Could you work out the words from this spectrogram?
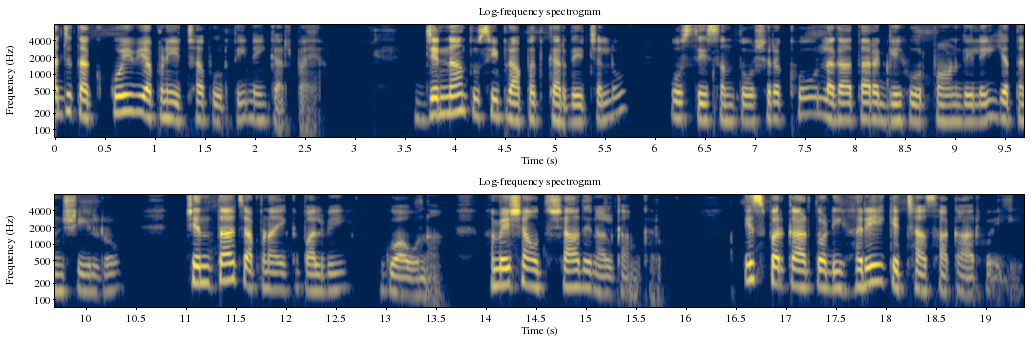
ਅੱਜ ਤੱਕ ਕੋਈ ਵੀ ਆਪਣੀ ਇੱਛਾ ਪੂਰਤੀ ਨਹੀਂ ਕਰ ਪਾਇਆ। ਜਿੰਨਾ ਤੁਸੀਂ ਪ੍ਰਾਪਤ ਕਰਦੇ ਚੱਲੋ, ਉਸ ਤੇ ਸੰਤੋਸ਼ ਰੱਖੋ, ਲਗਾਤਾਰ ਅੱਗੇ ਹੋਰ ਪਾਉਣ ਦੇ ਲਈ ਯਤਨਸ਼ੀਲ ਰਹੋ। ਚਿੰਤਾ 'ਚ ਆਪਣਾ ਇੱਕ ਪਲ ਵੀ ਗਵਾਓ ਨਾ। ਹਮੇਸ਼ਾ ਉਤਸ਼ਾਹ ਦੇ ਨਾਲ ਕੰਮ ਕਰੋ। ਇਸ ਪ੍ਰਕਾਰ ਤੁਹਾਡੀ ਹਰੇਕ ਇੱਛਾ ਸਾਕਾਰ ਹੋਏਗੀ।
